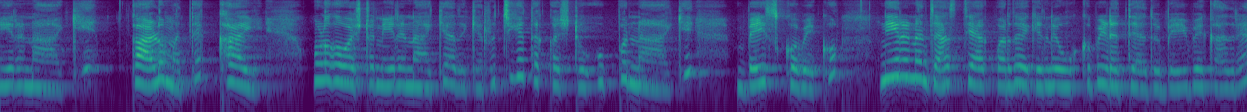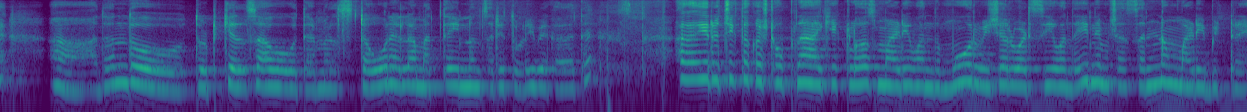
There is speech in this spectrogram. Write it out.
ನೀರನ್ನು ಹಾಕಿ, ಕಾಳು ಮತ್ತು ಕಾಯಿ ಮುಳುಗುವಷ್ಟು ನೀರನ್ನು ಹಾಕಿ ಅದಕ್ಕೆ ರುಚಿಗೆ ತಕ್ಕಷ್ಟು ಉಪ್ಪನ್ನು ಹಾಕಿ ಬೇಯಿಸ್ಕೋಬೇಕು. ನೀರನ್ನು ಜಾಸ್ತಿ ಹಾಕಬಾರ್ದು, ಯಾಕೆಂದರೆ ಉಕ್ಕು ಬಿಡುತ್ತೆ, ಅದು ಬೇಯಬೇಕಾದ್ರೆ. ಅದೊಂದು ದೊಡ್ಡ ಕೆಲಸ ಆಗೋಗುತ್ತೆ. ಆಮೇಲೆ ಸ್ಟವ್ನೆಲ್ಲ ಮತ್ತೆ ಇನ್ನೊಂದು ಸರಿ ತೊಳಿಬೇಕಾಗತ್ತೆ. ಹಾಗಾಗಿ ರುಚಿಗೆ ತಕ್ಕಷ್ಟು ಉಪ್ಪನ್ನ ಹಾಕಿ ಕ್ಲೋಸ್ ಮಾಡಿ ಒಂದು ಮೂರು ವಿಷಲ್ ಹೊಡೆಸಿ ಒಂದು ಐದು ನಿಮಿಷ ಸಣ್ಣಗೆ ಮಾಡಿ ಬಿಟ್ಟರೆ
